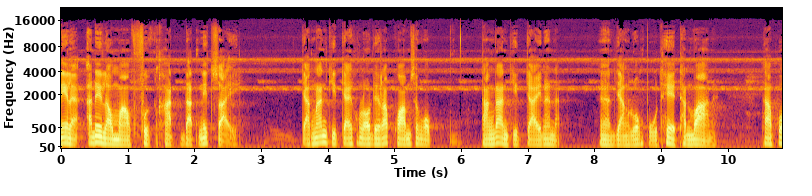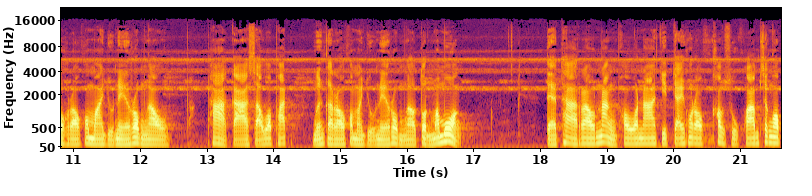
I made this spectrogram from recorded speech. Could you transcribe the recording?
นี่แหละ อันนี้เรามาฝึกหัดดัดนิสัย จากนั้นจิตใจของเราได้รับความสงบทางด้านจิตใจนั่นแหะ อย่างหลวงปู่เทศท่านว่านะถ้าพวกเราเข้ามาอยู่ในร่มเงาผ้ากาสาวพัดเหมือนกับเราเข้ามาอยู่ในร่มเงาต้นมะม่วง แต่ถ้าเรานั่งภาวนาจิตใจของเราเข้าสู่ความสงบ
